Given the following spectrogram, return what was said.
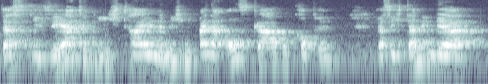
dass die Werte, die ich teile, nicht mit meiner Aufgabe koppeln, dass ich dann in der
